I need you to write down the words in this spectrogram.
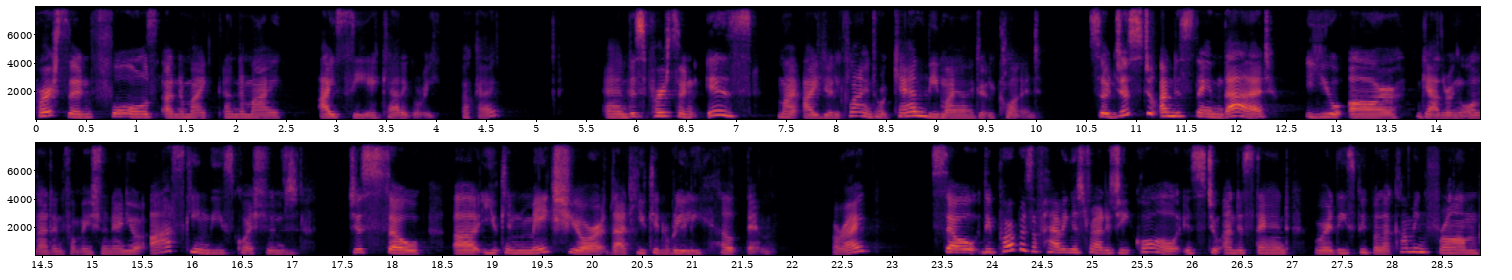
person falls under my under my ICA category. Okay. And this person is my ideal client or can be my ideal client. So just to understand that, you are gathering all that information and you're asking these questions just so uh, you can make sure that you can really help them. All right. So, the purpose of having a strategy call is to understand where these people are coming from,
